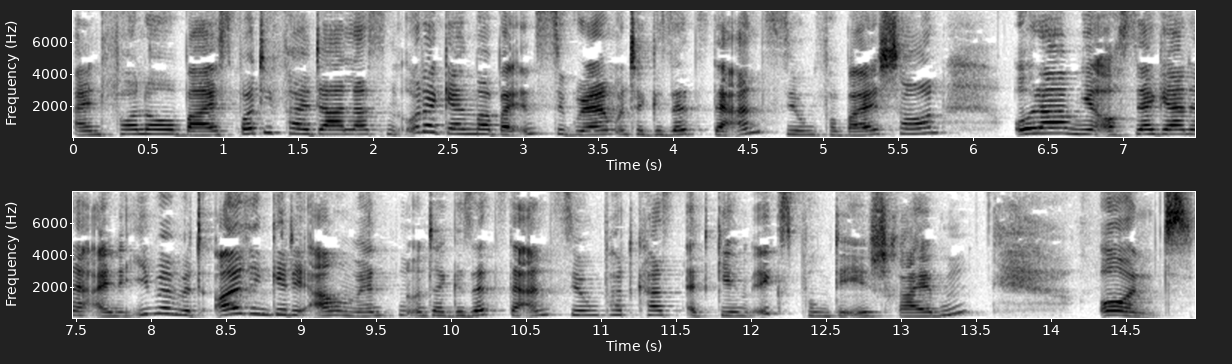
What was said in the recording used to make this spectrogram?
ein Follow bei Spotify dalassen oder gerne mal bei Instagram unter Gesetz der Anziehung vorbeischauen oder mir auch sehr gerne eine E-Mail mit euren GDA-Momenten unter Gesetz der Anziehung Podcast at gmx.de schreiben. Und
